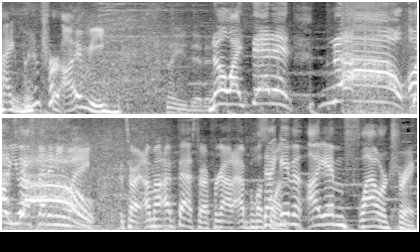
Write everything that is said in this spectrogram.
I went for Ivy. No, you didn't. No, I didn't. No. Oh, Let's you asked that anyway. It's all right. I'm, I'm faster. I forgot. I'm plus So I gave him I gave him flower trick.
